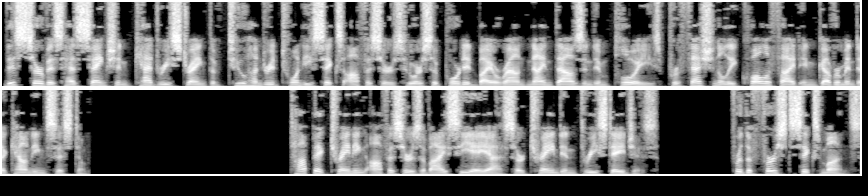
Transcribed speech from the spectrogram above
This service has sanctioned cadre strength of 226 officers who are supported by around 9,000 employees professionally qualified in government accounting system. Topic training Officers of ICAS are trained in three stages. For the first six months,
